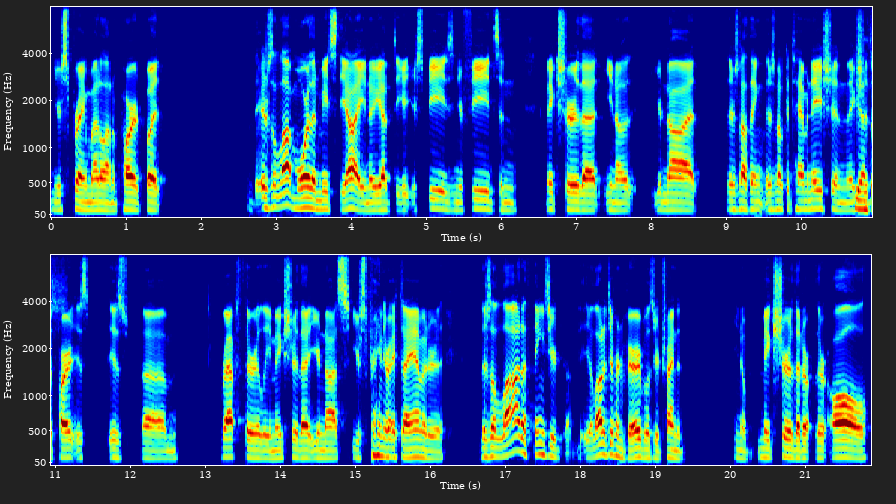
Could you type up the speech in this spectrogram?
you're spraying metal on a part, but there's a lot more than meets the eye. You know, you have to get your speeds and your feeds and make sure that you know you're not there's nothing there's no contamination. Make yes. sure the part is is um, wrapped thoroughly. Make sure that you're not you're spraying the right diameter. There's a lot of things you're a lot of different variables you're trying to, you know, make sure that are, they're all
